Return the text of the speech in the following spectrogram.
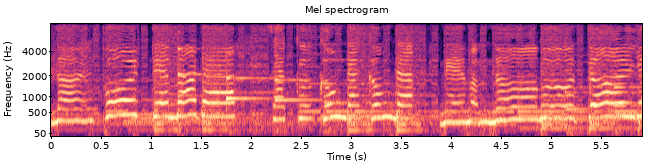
널 볼 때마다 자꾸 콩닥콩닥 내 맘 너무 떨려.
